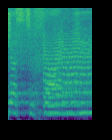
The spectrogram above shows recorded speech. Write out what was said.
just to find you.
